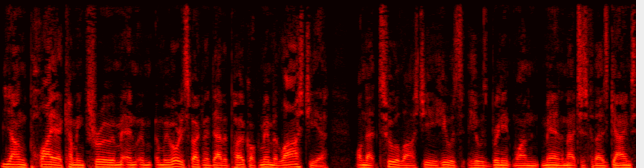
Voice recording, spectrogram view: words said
young player coming through, and, and, and we've already spoken to David Pocock. Remember last year on that tour last year, he was he was brilliant. Won man of the matches for those games.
